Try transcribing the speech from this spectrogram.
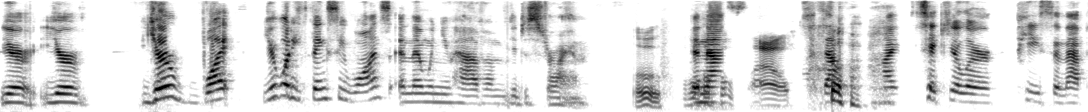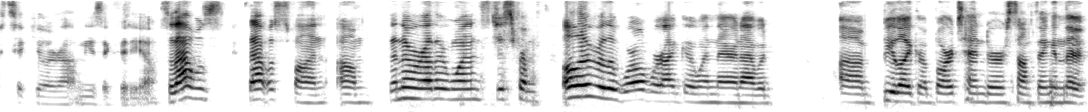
you're you're you're what you're what he thinks he wants and then when you have him you destroy him Ooh. And that's- wow. that my particular piece in that particular uh, music video. So that was that was fun. Um, then there were other ones just from all over the world where I go in there and I would um, be like a bartender or something, and the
